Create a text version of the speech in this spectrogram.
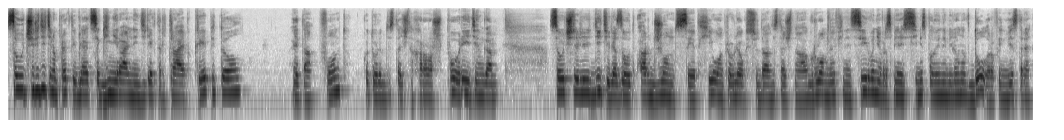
Соучредителем проекта является генеральный директор Tribe Capital. Это фонд, который достаточно хорош по рейтингам. Соучредителя зовут Арджун Сетхи. Он привлек сюда достаточно огромное финансирование в размере 7,5 миллионов долларов. Инвесторы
